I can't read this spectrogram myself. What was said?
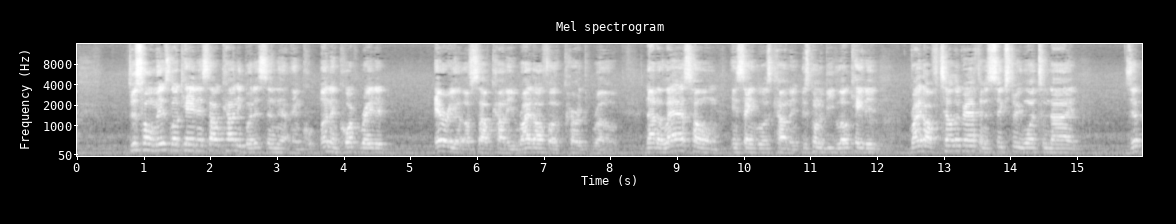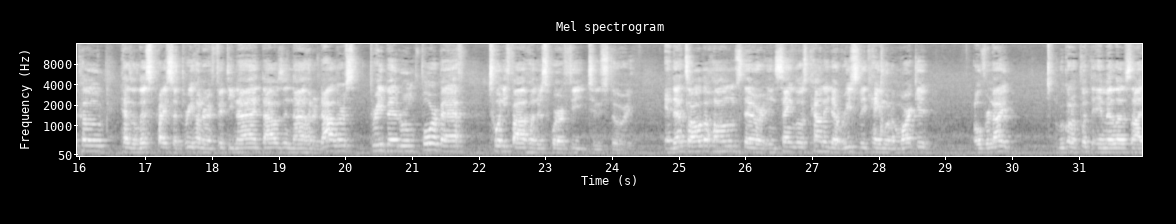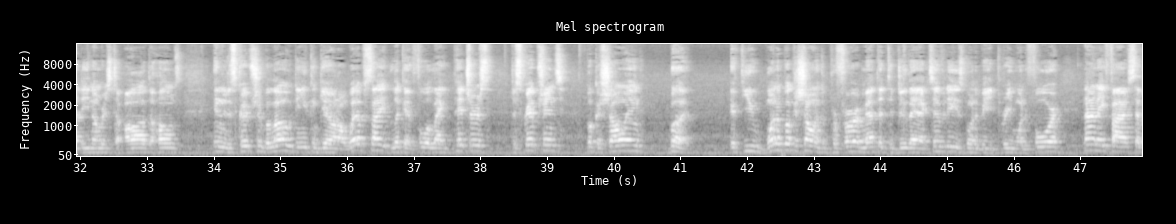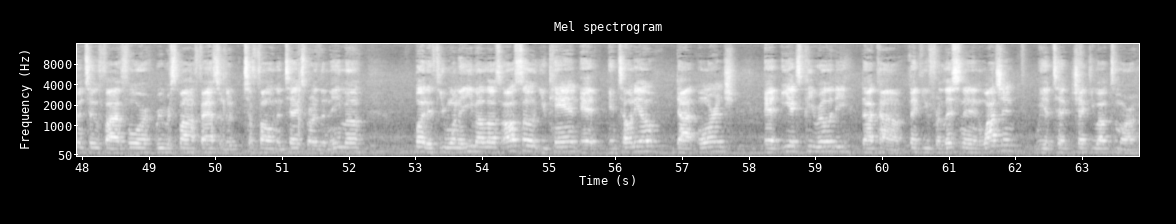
this home is located in South County, but it's in an unincorporated area of South County, right off of Kirk Road. Now, the last home in St. Louis County is going to be located right off Telegraph in the 63129 zip code. Has a list price of $359,900. Three bedroom, four bath, 2,500 square feet, two story. And that's all the homes that are in St. Louis County that recently came on the market overnight. We're going to put the MLS ID numbers to all the homes in the description below. Then you can get on our website, look at full length pictures, descriptions, book a showing. But if you want to book a showing, the preferred method to do that activity is going to be 314 985 7254. We respond faster to, to phone and text rather than email. But if you want to email us also, you can at antonio.orange at exprealty.com. Thank you for listening and watching. We'll check you out tomorrow.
